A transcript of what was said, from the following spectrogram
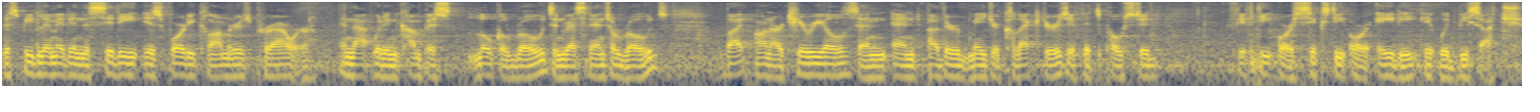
the speed limit in the city is 40 kilometers per hour? And that would encompass local roads and residential roads. But on arterials and, and other major collectors, if it's posted 50 or 60 or 80, it would be such.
